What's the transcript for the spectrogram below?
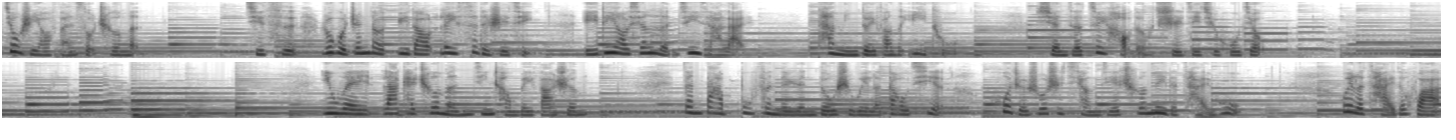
就是要反锁车门。其次，如果真的遇到类似的事情，一定要先冷静下来，探明对方的意图，选择最好的时机去呼救。因为拉开车门经常被发生，但大部分的人都是为了盗窃。或者说是抢劫车内的财物，为了财的话，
